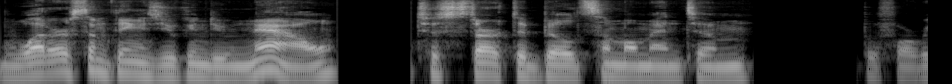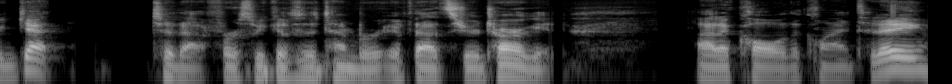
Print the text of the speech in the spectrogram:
What are some things you can do now to start to build some momentum before we get to that first week of September, if that's your target? I had a call with a client today.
